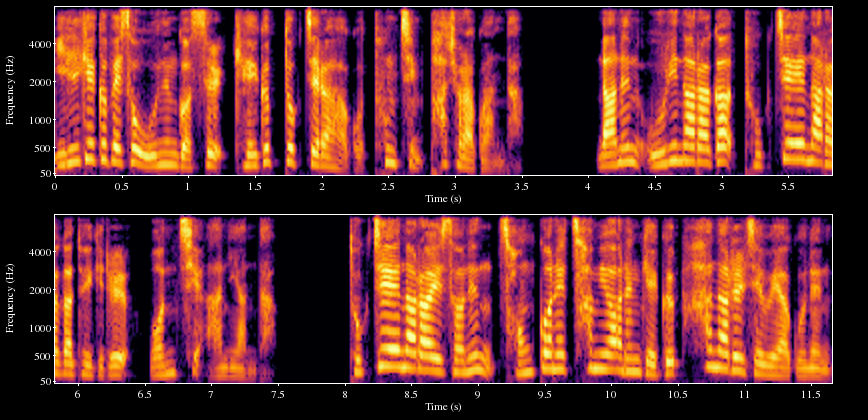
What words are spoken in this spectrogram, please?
일계급에서 오는 것을 계급 독재라 하고 통칭 파쇼라고 한다. 나는 우리나라가 독재의 나라가 되기를 원치 아니한다. 독재의 나라에서는 정권에 참여하는 계급 하나를 제외하고는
